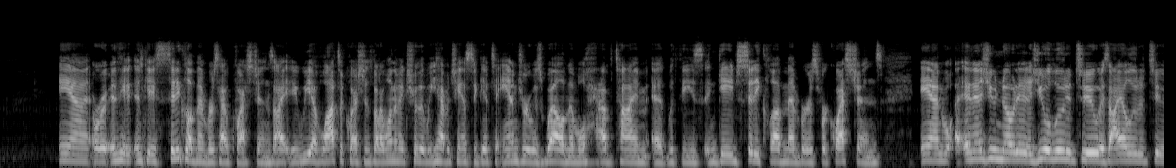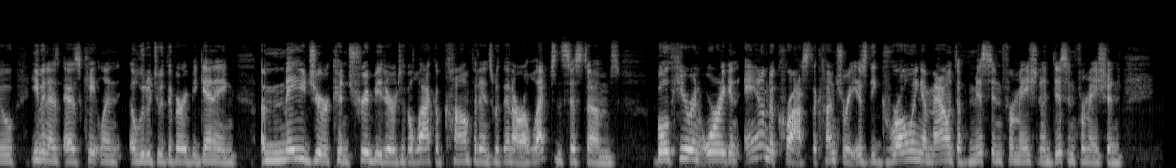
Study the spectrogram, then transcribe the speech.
And or in, in, case city club members have questions. I we have lots of questions but i want to make sure that we have a chance to get to andrew as well and then we'll have time at, with these engaged city club members for questions. And, and as you noted, as you alluded to, as I alluded to, even as, as Caitlin alluded to at the very beginning, a major contributor to the lack of confidence within our election systems, both here in Oregon and across the country, is the growing amount of misinformation and disinformation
